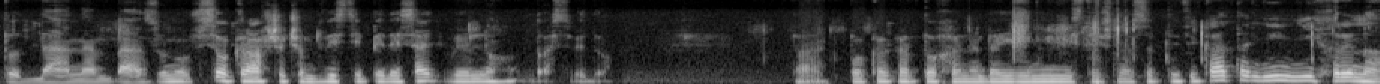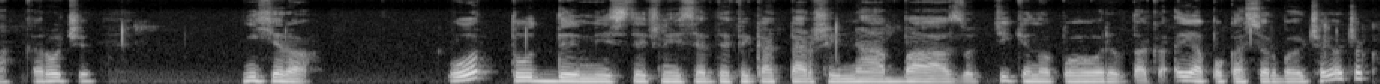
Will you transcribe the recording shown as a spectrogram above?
туди на базу. Ну, все краще, ніж 250 вільного досвіду. Так, поки картоха не дає ні містичного сертифіката, ні ні хрена. Коротше, ніхера. От туди містичний сертифікат перший на базу. Тільки но поговорив так. А я поки сьорбаю чайочок.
